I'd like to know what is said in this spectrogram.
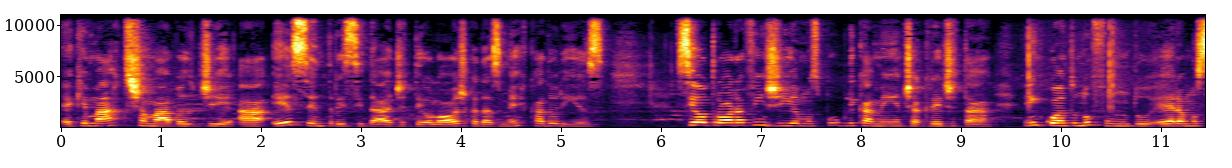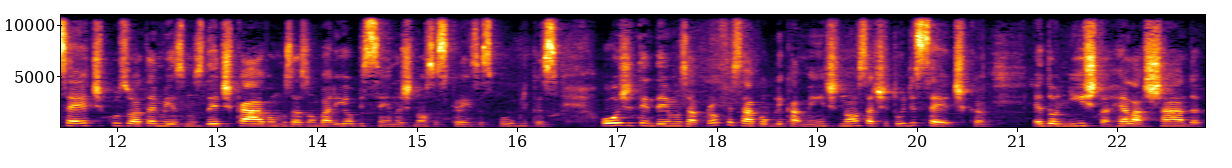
é que Marx chamava de a excentricidade teológica das mercadorias. Se outrora fingíamos publicamente acreditar, enquanto no fundo éramos céticos ou até mesmo nos dedicávamos à zombaria obscena de nossas crenças públicas, hoje tendemos a professar publicamente nossa atitude cética, hedonista, relaxada,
